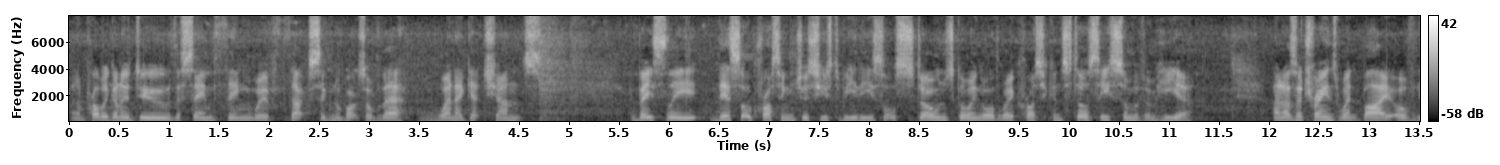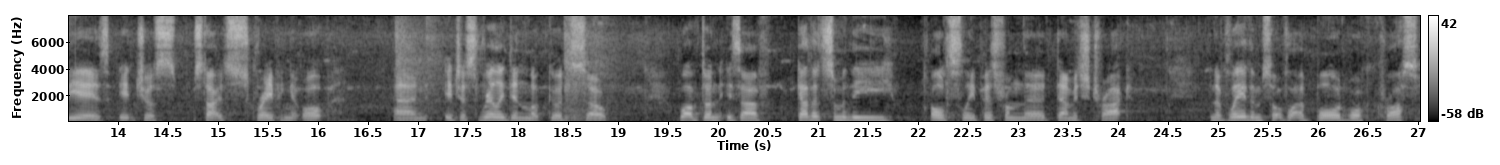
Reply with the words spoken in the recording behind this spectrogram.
And I'm probably going to do the same thing with that signal box over there when I get chance. But basically, this little crossing just used to be these little stones going all the way across. You can still see some of them here. And as the trains went by over the years, it just started scraping it up. And it just really didn't look good. So what I've done is I've gathered some of the old sleepers from the damaged track. And I've laid them sort of like a boardwalk across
